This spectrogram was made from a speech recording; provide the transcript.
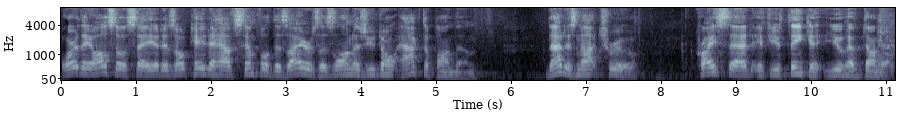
Or they also say it is okay to have sinful desires as long as you don't act upon them. That is not true. Christ said, If you think it, you have done it.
